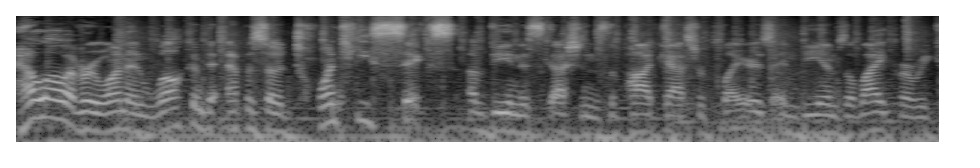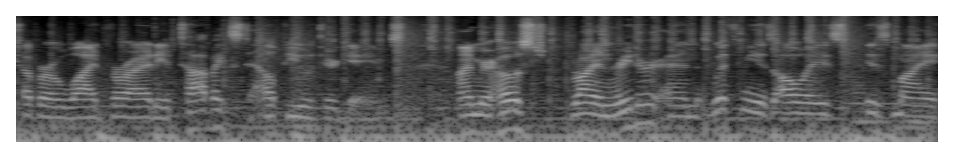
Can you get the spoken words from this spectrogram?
Hello, everyone, and welcome to episode 26 of D&D Discussions, the podcast for players and DMs alike, where we cover a wide variety of topics to help you with your games. I'm your host, Ryan Reeder, and with me, as always, is my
